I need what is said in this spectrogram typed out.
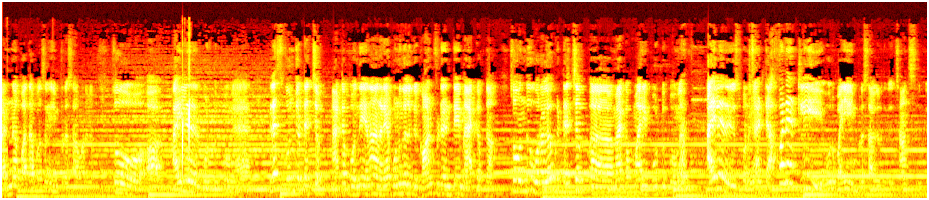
கண்ணை பார்த்தா பசங்க இம்ப்ரெஸ் ஆவாங்க ஸோ ஐலைனர் போட்டு போங்க. பிளஸ் கொஞ்சம் டச்சப் மேக்கப் வந்து ஏன்னா நிறைய பொண்ணுங்களுக்கு கான்ஃபிடென்ட்டே மேக்கப் தான். ஸோ வந்து ஓரளவுக்கு டச்சப் மேக்கப் மாதிரி போட்டு போங்க. ஐலைனர் யூஸ் பண்ணுங்க. டெஃபினெட்லி ஒரு பையன் இம்ப்ரெஸ் ஆகுறதுக்கு சான்ஸ் இருக்கு.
